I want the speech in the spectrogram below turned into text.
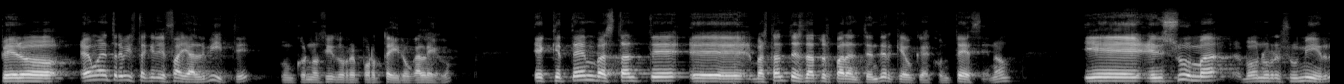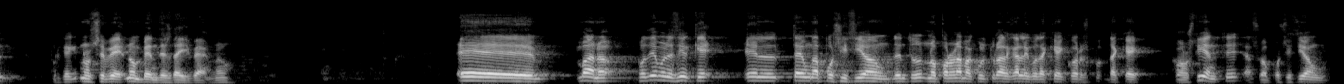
Pero é unha entrevista que lle fai al Vite, un conocido reporteiro galego, e que ten bastante, eh, bastantes datos para entender que é o que acontece, non? E, en suma, vou non resumir, porque non se ve, non ven desde aí ben, non? Eh, bueno, podemos decir que el ten unha posición dentro no programa cultural galego da que, da que consciente, a súa posición,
